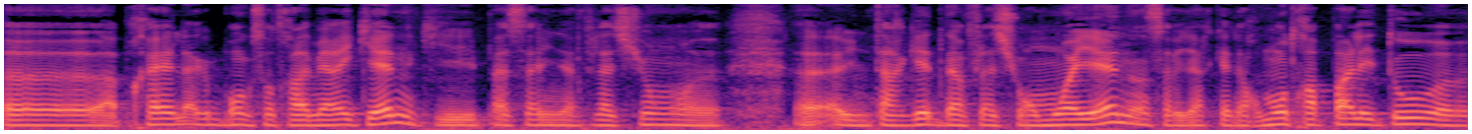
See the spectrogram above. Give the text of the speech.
Euh, après, la Banque Centrale Américaine qui passe à une inflation, euh, à une target d'inflation en moyenne. Hein. ça veut dire qu'elle ne remontera pas les taux, euh,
